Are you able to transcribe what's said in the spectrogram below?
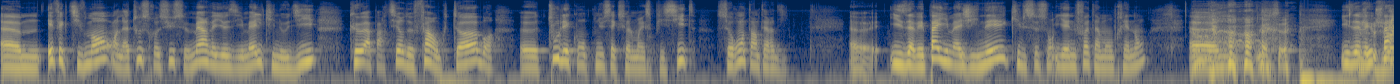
Euh, effectivement, on a tous reçu ce merveilleux email qui nous dit que à partir de fin octobre, euh, tous les contenus sexuellement explicites seront interdits. Euh, ils n'avaient pas imaginé qu'ils se sont. Il y a une faute à mon prénom. Euh, ils n'avaient je vais pas.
